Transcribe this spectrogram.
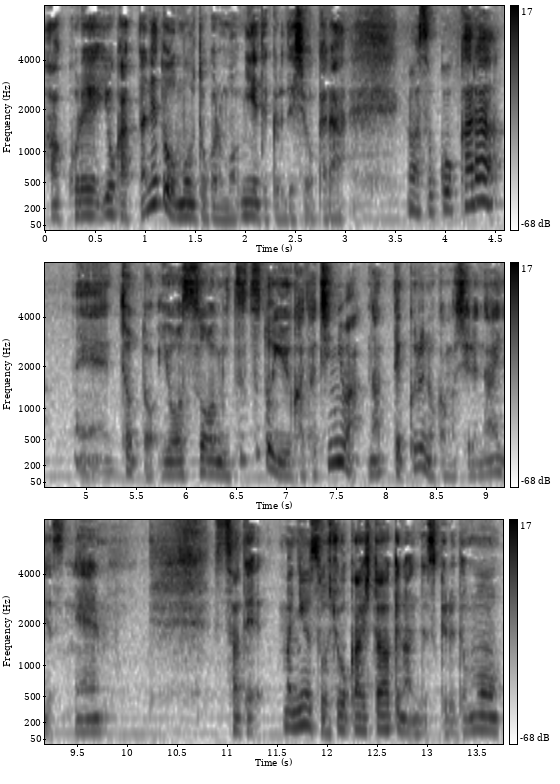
あこれ良かったねと思うところも見えてくるでしょうから、まあ、そこから、えー、ちょっと様子を見つつという形にはなってくるのかもしれないですね。さて、まあ、ニュースを紹介したわけなんですけれども、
